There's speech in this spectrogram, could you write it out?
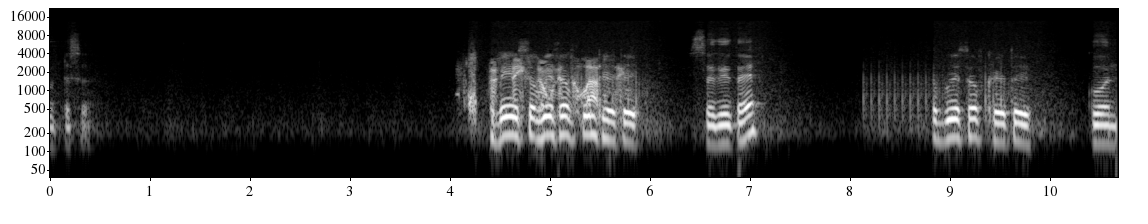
छोटस. बे सबवे सब कोण खेळतय? सगळे काय? सबवे सब खेळतय. कोण?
